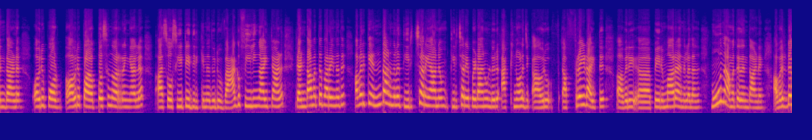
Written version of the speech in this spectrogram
എന്താണ് ഒരു ഒരു പർപ്പസ് എന്ന് പറഞ്ഞു കഴിഞ്ഞാൽ അസോസിയേറ്റ് ചെയ്തിരിക്കുന്നത് ഒരു വാഗ് ഫീലിംഗ് ആയിട്ടാണ്. രണ്ടാമത്തെ പറയുന്നത് അവർക്ക് എന്താണെന്നുള്ളത് തിരിച്ചറിയാനും തിരിച്ചറിയപ്പെടാനുള്ള ഒരു അക്നോളജി ഒരു അഫ്രൈഡ് ആയിട്ട് അവർ പെരുമാറുക എന്നുള്ളതാണ്. മൂന്നാമത്തേത് എന്താണ്? അവരുടെ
